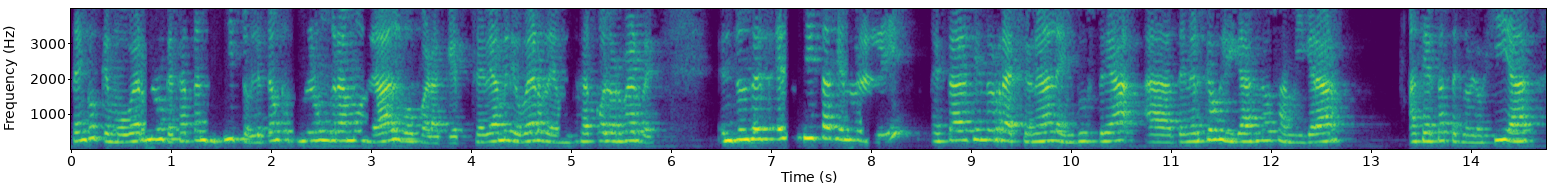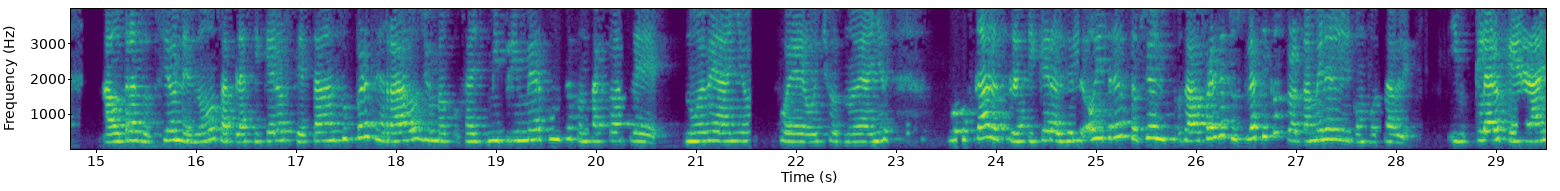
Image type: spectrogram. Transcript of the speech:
tengo que moverme aunque sea tan chiquito, le tengo que poner un gramo de algo para que se vea medio verde, aunque sea color verde. Entonces, eso sí está haciendo la ley, está haciendo reaccionar a la industria a tener que obligarlos a migrar a ciertas tecnologías, a otras opciones, ¿no? O sea, plastiqueros que estaban súper cerrados. Yo me, o sea, mi primer punto de contacto hace nueve años, fue ocho, nueve años, buscar a los plastiqueros, decirle, oye, trae esta opción, o sea, ofrece tus plásticos, pero también el compostable. Y claro que era,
